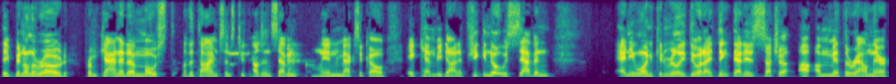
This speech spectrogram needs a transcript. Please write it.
They've been on the road from Canada most of the time since 2007, currently in Mexico. It can be done. If she can do it with seven, anyone can really do it. I think that is such a, a, a myth around there.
